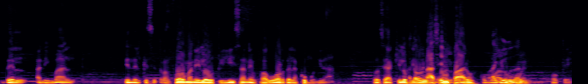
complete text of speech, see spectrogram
del animal en el que se transforman y lo utilizan en favor de la comunidad. O sea, aquí lo como hacen paro, como algo ayudan. bueno. Ok. Sí,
